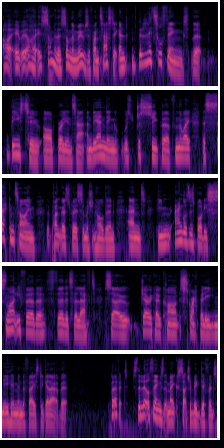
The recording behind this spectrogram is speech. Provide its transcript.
Oh, it, oh, it's some of the some of the moves are fantastic, and the little things that these two are brilliant at, and the ending was just superb from the way the second time that Punk goes to put his submission hold in, and he angles his body slightly further further to the left, so Jericho can't scrappily knee him in the face to get out of it. Perfect. It's the little things that make such a big difference.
